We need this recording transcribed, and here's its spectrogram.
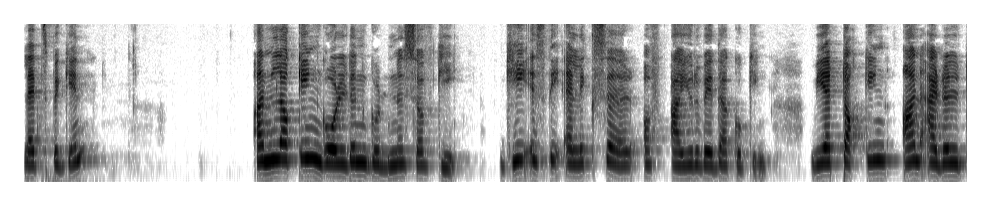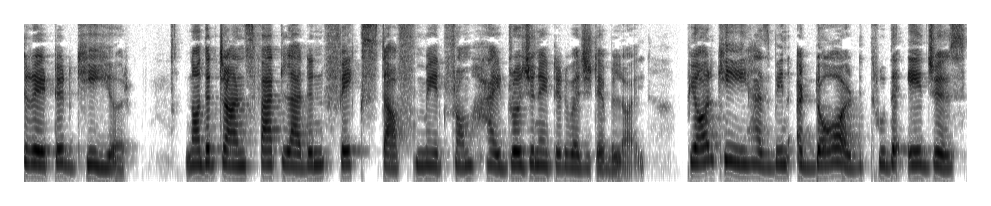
Let's begin. Unlocking golden goodness of ghee. Ghee is the elixir of Ayurveda cooking. We are talking unadulterated ghee here not the trans fat laden fake stuff made from hydrogenated vegetable oil. Pure ghee has been adored through the ages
